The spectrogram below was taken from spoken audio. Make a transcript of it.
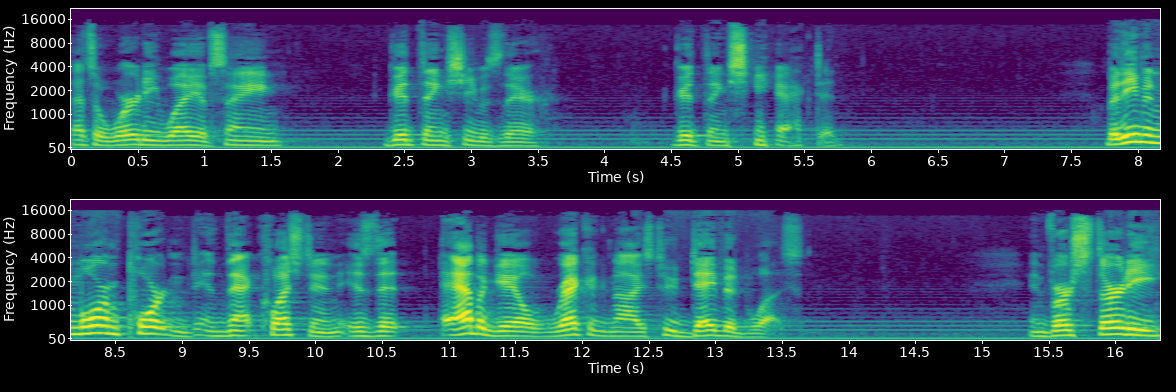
That's a wordy way of saying good thing she was there, good thing she acted. But even more important in that question is that Abigail recognized who David was. In verse 30,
